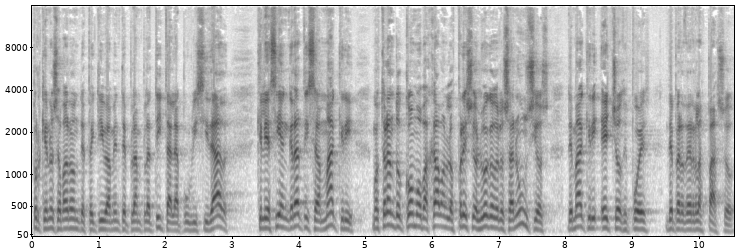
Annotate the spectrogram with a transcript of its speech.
¿por qué no llamaron despectivamente plan platita la publicidad que le hacían gratis a Macri, mostrando cómo bajaban los precios luego de los anuncios de Macri hechos después de perder las pasos?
